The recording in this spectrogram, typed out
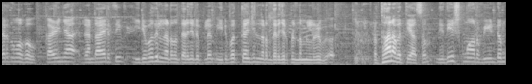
നേരത്തെ നോക്കൂ കഴിഞ്ഞ രണ്ടായിരത്തി ഇരുപതിൽ നടന്ന തെരഞ്ഞെടുപ്പിലും ഇരുപത്തിയഞ്ചിൽ നടന്ന തെരഞ്ഞെടുപ്പിലും തമ്മിലൊരു പ്രധാന വ്യത്യാസം നിതീഷ് കുമാർ വീണ്ടും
